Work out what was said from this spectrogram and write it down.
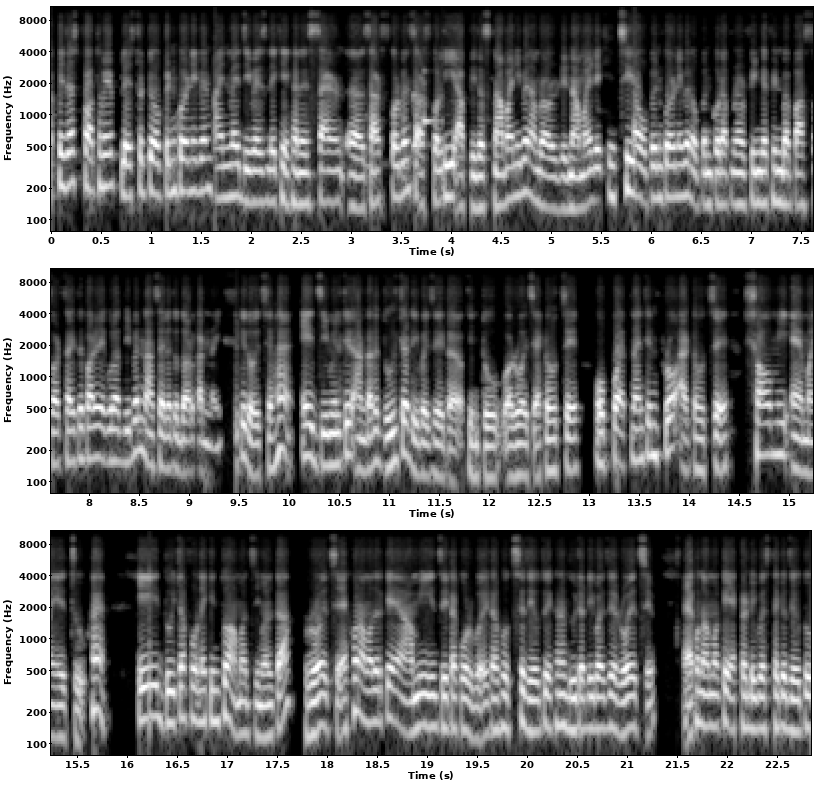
আপনি জাস্ট প্রথমে প্লে স্টোরটি ওপেন করে নিবেন ফাইন্ড মাই ডিভাইস লিখে এখানে আ সার্চ করবেন সার্চ করলেই আপনি জাস্ট নামায় নিবেন। আমরা অলরেডি নামায় রেখেছি ওপেন করে নিবেন। ওপেন করে আপনার ফিঙ্গারপ্রিন্ট বা পাসওয়ার্ড চাইতে পারে, এগুলো দিবেন, না চাইলে তো দরকার নাই। এটি রয়েছে হ্যাঁ? এই জিমেইলটির আন্ডারে দুইটা ডিভাইসে এটা কিন্তু রয়েছে। একটা হচ্ছে Oppo F19 Pro, আর একটা হচ্ছে Xiaomi Mi A2 হ্যাঁ? এই দুইটা ফোনে কিন্তু আমার জিমেইলটা রয়েছে। এখন আমাদেরকে আমি যেটা করব, এটা হচ্ছে যেহেতু এখানে দুইটা ডিভাইসে রয়েছে, এখন আমাকে একটা ডিভাইস থেকে যেহেতু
